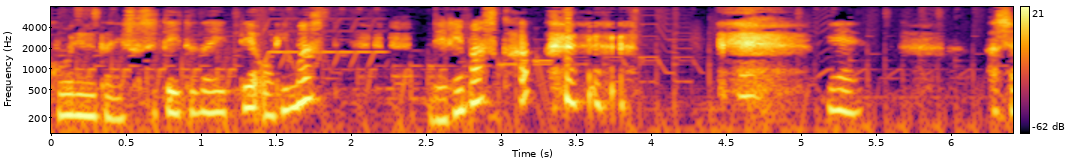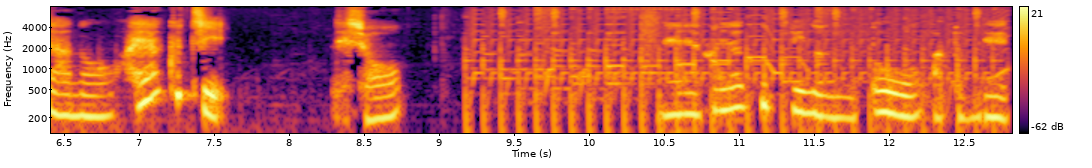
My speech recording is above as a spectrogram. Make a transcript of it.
交流歌にさせていただいております。寝れますか？ねえ私あの、早口でしょ？ね早口なのと、あとね、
